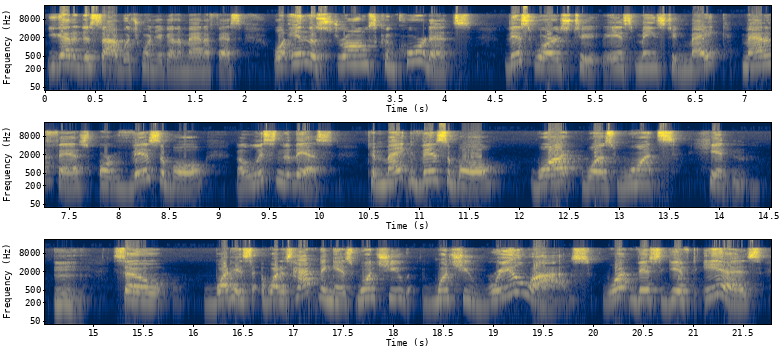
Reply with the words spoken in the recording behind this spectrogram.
you got to decide which one you're going to manifest. Well, in the Strong's Concordance, this word to is means to make manifest or visible. Now listen to this: to make visible what was once hidden. So what is what is happening is once you once you realize what this gift is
